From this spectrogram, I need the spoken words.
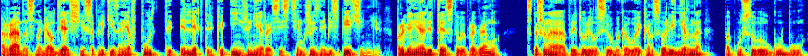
радостно галдящие сопляки, заняв пульты электрика и инженера систем жизнеобеспечения, прогоняли тестовую программу, старшина притулился у боковой консоли и нервно покусывал губу.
